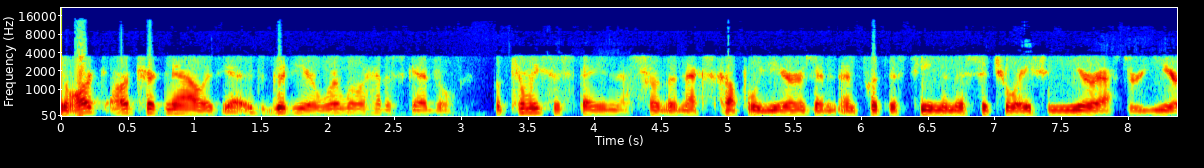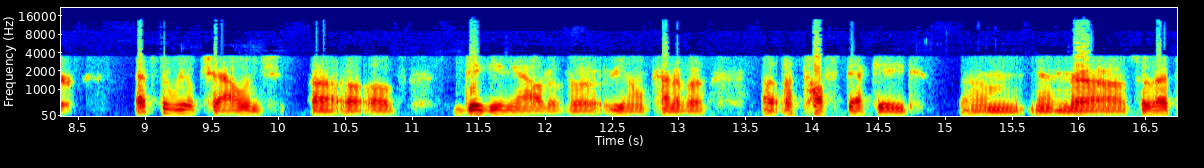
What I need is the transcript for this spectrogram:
know, our our trick now is yeah, it's a good year. We're a little ahead of schedule, but can we sustain this for the next couple of years and, and put this team in this situation year after year? That's the real challenge uh, of digging out of a you know kind of a a, a tough decade um, and uh, so that's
